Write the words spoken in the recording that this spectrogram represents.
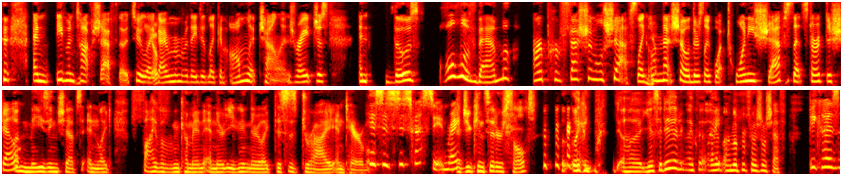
and even Top Chef though too. Like Yep. I remember they did like an omelet challenge, right? Just and those all of them are professional chefs. Like Yep. on that show, there's like what 20 chefs that start the show. Amazing chefs, and like five of them come in and they're eating. They're like, "This is dry and terrible." this is disgusting, right? Did you consider salt? like, uh, yes, I did. I, th- I, I'm a professional chef. because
